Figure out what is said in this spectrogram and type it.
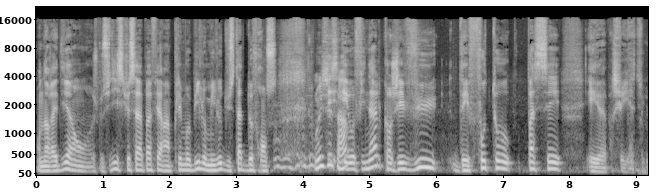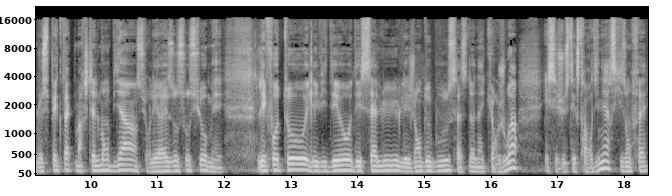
On aurait dit, je me suis dit, est-ce que ça va pas faire un Playmobil au milieu du Stade de France? Oui, c'est ça. Et au final, quand j'ai vu des photos passer et euh, parce que le spectacle marche tellement bien sur les réseaux sociaux, mais les photos et les vidéos des saluts, les gens debout, ça se donne à cœur joie et c'est juste extraordinaire ce qu'ils ont fait.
